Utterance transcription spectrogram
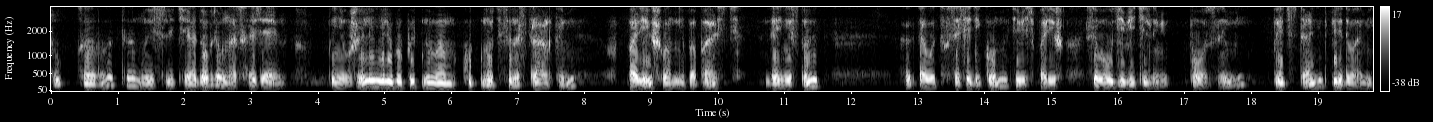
«Суковато мыслите», — одобрил нас хозяин. «И неужели не любопытно вам кутнуть с иностранками? В Париж вам не попасть, да и не стоит» когда вот в соседней комнате весь Париж с его удивительными позами предстанет перед вами.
